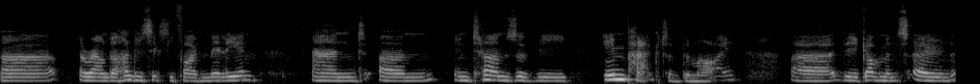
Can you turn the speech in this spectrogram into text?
uh, around 165 million, and um, in terms of the impact of the mine, uh, the government's own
